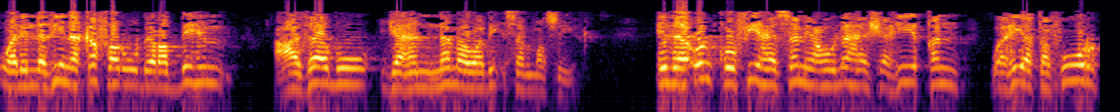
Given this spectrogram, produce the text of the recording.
وللذين كفروا بربهم عذاب جهنم وبئس المصير. إذا ألقوا فيها سمعوا لها شهيقا وهي تفور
